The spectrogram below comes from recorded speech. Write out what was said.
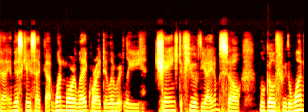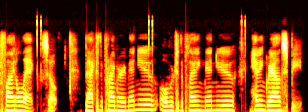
uh, in this case I've got one more leg where I deliberately changed a few of the items, so we'll go through the one final leg. So back to the primary menu, over to the planning menu, heading ground speed.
